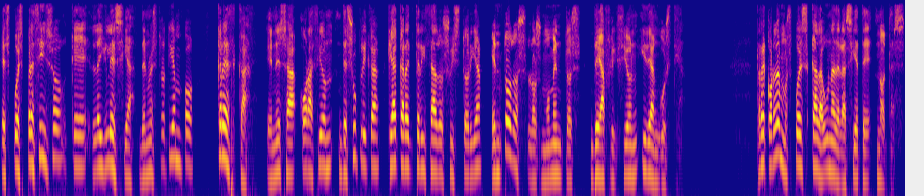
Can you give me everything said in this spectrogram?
Es pues preciso que la Iglesia de nuestro tiempo crezca en esa oración de súplica que ha caracterizado su historia en todos los momentos de aflicción y de angustia. Recordemos, pues, cada una de las siete notas.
